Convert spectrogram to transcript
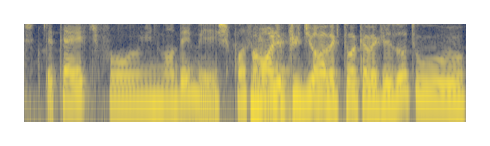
C'est peut-être à elle qu'il faut lui demander, mais je pense. Maman, elle est plus dure avec toi qu'avec les autres ou?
